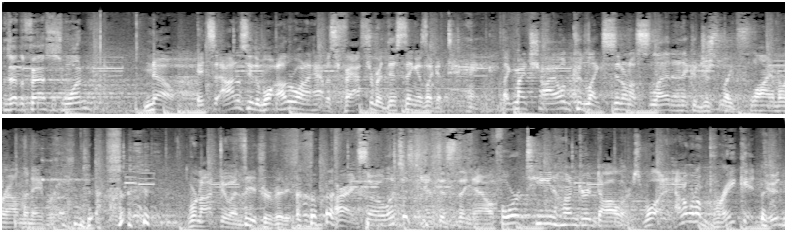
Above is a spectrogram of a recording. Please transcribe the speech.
Is that the fastest one? No, it's honestly the other one I have is faster, but this thing is like a tank. Like my child could like sit on a sled and it could just like fly him around the neighborhood. We're not doing that. Future video. All right, so let's just get this thing out. Fourteen hundred dollars. What? I don't want to break it, dude.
